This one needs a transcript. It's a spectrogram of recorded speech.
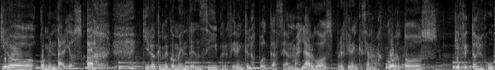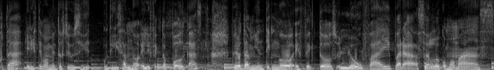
Quiero comentarios. quiero que me comenten si prefieren que los podcasts sean más largos, prefieren que sean más cortos, qué efectos les gusta. En este momento estoy utilizando el efecto podcast, pero también tengo efectos lo-fi para hacerlo como más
